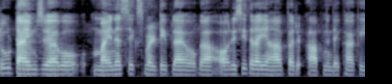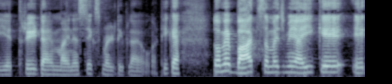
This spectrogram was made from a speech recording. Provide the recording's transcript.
टू टाइम्स जो है वो माइनस सिक्स मल्टीप्लाई होगा, और इसी तरह यहाँ पर आपने देखा कि ये three time minus six multiply होगा, ठीक है? तो हमें बात समझ में आई कि एक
